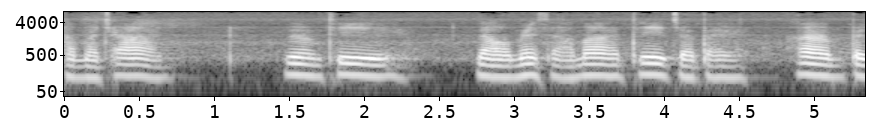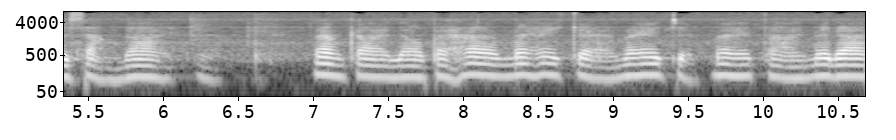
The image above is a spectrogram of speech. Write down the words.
ธรรมชาติ เรื่องที่เราไม่สามารถที่จะไปห้ามไปสั่งได้ ร่างกายเราไปห้ามไม่ให้แก่ไม่ให้เจ็บไม่ให้ตายไม่ได้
